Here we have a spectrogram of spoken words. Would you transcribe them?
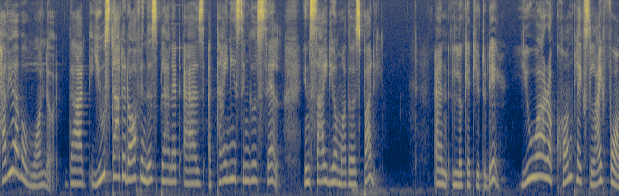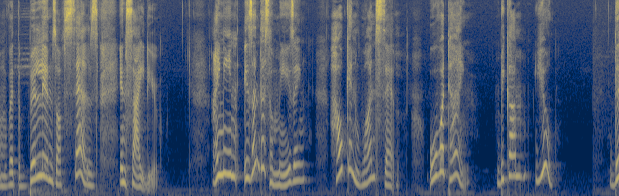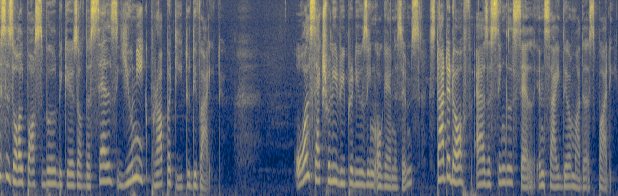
Have you ever wondered that you started off in this planet as a tiny single cell inside your mother's body? And look at you today. You are a complex life form with billions of cells inside you. I mean, isn't this amazing? How can one cell, over time, become you? This is all possible because of the cell's unique property to divide all sexually reproducing organisms started off as a single cell inside their mother's body.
